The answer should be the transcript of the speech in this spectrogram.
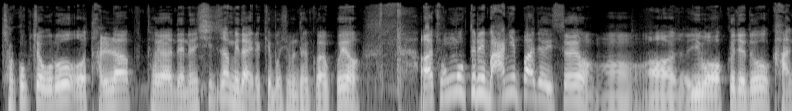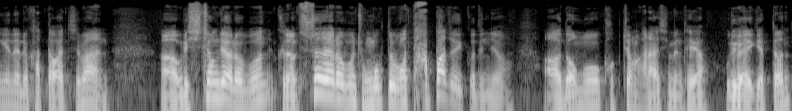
적극적으로 어, 달라붙어야 되는 시점이다 이렇게 보시면 될 것 같고요. 아, 종목들이 많이 빠져 있어요. 어, 어, 이번 엊그제도 강연회를 갔다 왔지만 아, 우리 시청자 여러분, 그 다음 투자자 여러분 종목들 보면 다 빠져 있거든요. 아, 너무 걱정 안 하시면 돼요. 우리가 얘기했던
